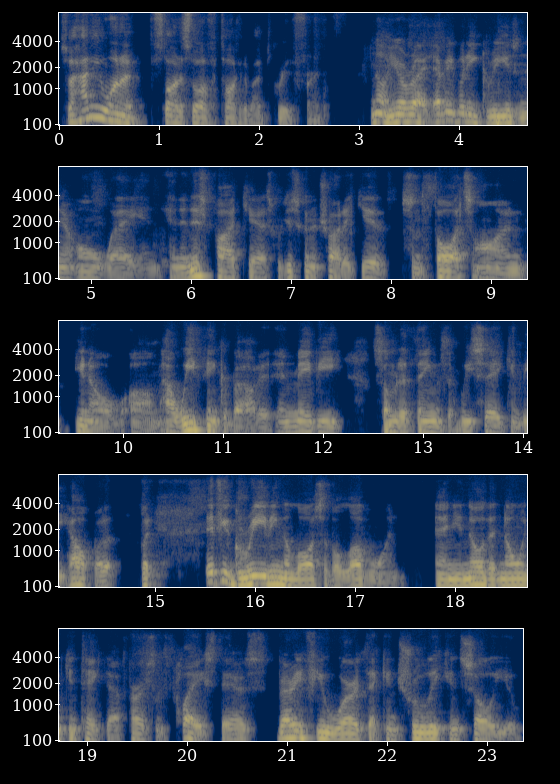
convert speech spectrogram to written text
So, how do you want to start us off talking about grief, Frank? No, you're right. Everybody grieves in their own way, and and in this podcast, we're just going to try to give some thoughts on you know um, how we think about it, and maybe some of the things that we say can be helpful. But but if you're grieving the loss of a loved one, and you know that no one can take that person's place, there's very few words that can truly console you.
